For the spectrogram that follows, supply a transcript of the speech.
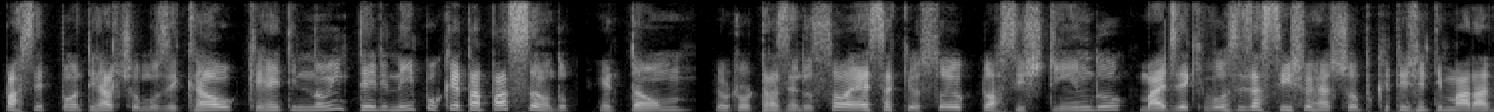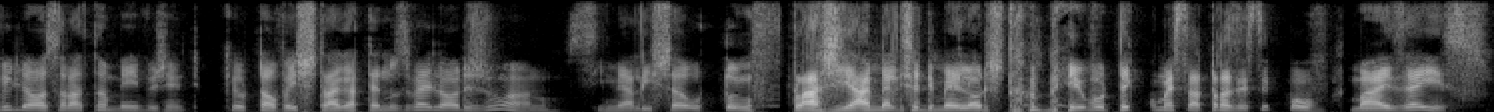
participante de reality show musical que a gente não entende nem por que tá passando. Então, eu tô trazendo só essa, que eu sou eu que tô assistindo, mas é que vocês assistam o reality show porque tem gente maravilhosa lá também, viu, gente? Que eu talvez traga até nos melhores do ano. Se minha lista, eu tô plagiar minha lista de melhores também, eu vou ter que começar a trazer esse povo. Mas é isso.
